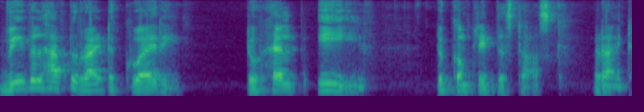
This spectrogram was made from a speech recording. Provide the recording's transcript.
we will have to write a query to help Eve to complete this task, right?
